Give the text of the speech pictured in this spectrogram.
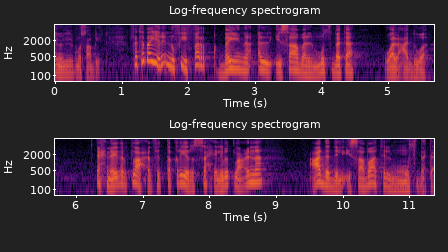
المصابين فتبين أنه في فرق بين الإصابة المثبتة والعدوى. إحنا إذا بتلاحظ في التقرير الصحي اللي بيطلع عنا عدد الإصابات المثبتة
